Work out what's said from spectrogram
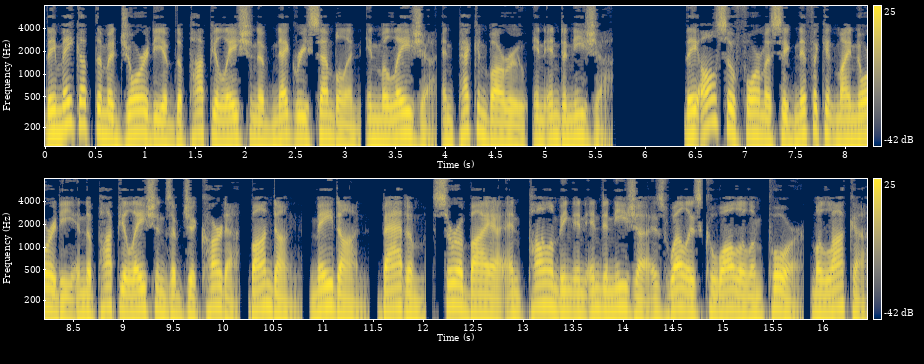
They make up the majority of the population of Negri Sembilan in Malaysia and Pekanbaru in Indonesia. They also form a significant minority in the populations of Jakarta, Bandung, Medan, Batam, Surabaya and Palembang in Indonesia as well as Kuala Lumpur, Malacca,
